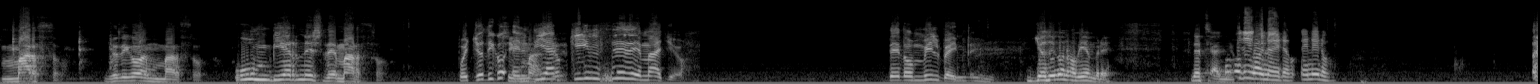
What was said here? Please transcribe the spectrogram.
marzo. Yo digo en marzo. Un viernes de marzo. Pues yo digo Sin el más, día yo- 15 de mayo. De 2020. Yo digo noviembre. De este año. Yo digo enero, enero.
